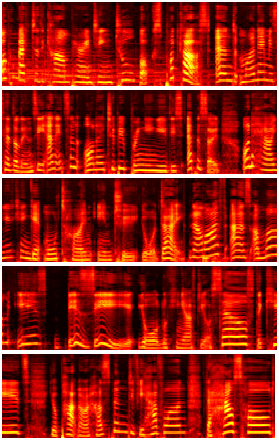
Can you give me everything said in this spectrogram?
Welcome back to the Calm Parenting Toolbox podcast. And my name is Heather Lindsay, and it's an honor to be bringing you this episode on how you can get more time into your day. Now, life as a mum is busy. You're looking after yourself, the kids, your partner or husband, if you have one, the household.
